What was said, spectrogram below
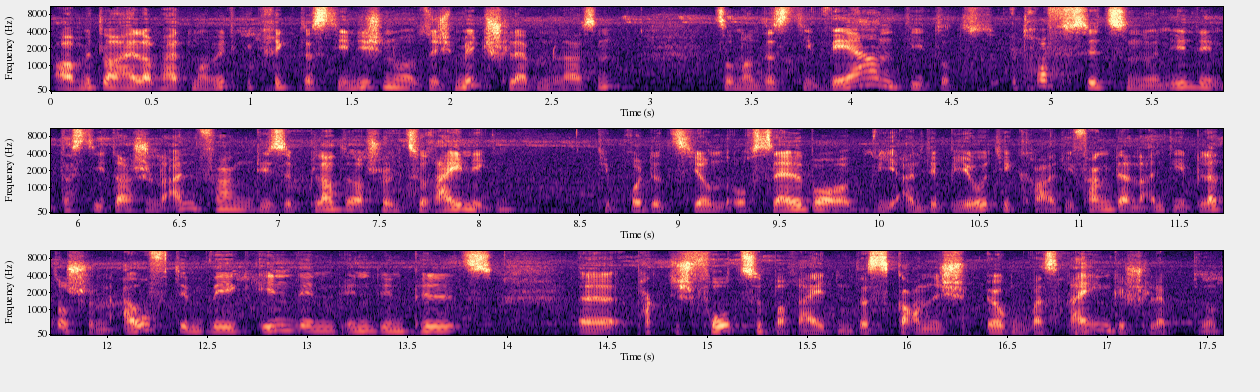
Aber mittlerweile hat man mitgekriegt, dass die nicht nur sich mitschleppen lassen, sondern dass die während die dort drauf sitzen und in den, dass die da schon anfangen, diese Blätter schon zu reinigen. Die produzieren auch selber wie Antibiotika. Die fangen dann an, die Blätter schon auf dem Weg in den, in den Pilz äh, praktisch vorzubereiten, dass gar nicht irgendwas reingeschleppt wird.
